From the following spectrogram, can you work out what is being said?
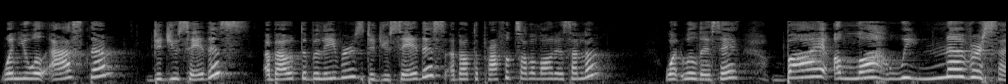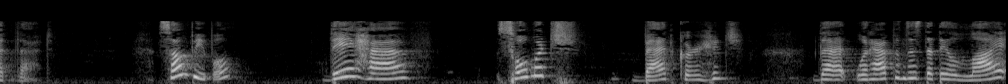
when you will ask them, did you say this about the believers? Did you say this about the Prophet ﷺ? What will they say? By Allah, we never said that. Some people, they have so much bad courage that what happens is that they'll lie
